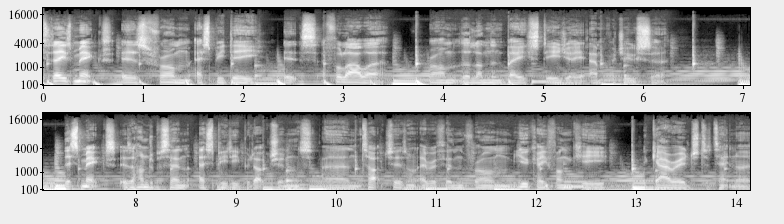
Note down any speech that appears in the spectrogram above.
Today's mix is from SPD. It's a full hour from the London based DJ and producer. This mix is 100% SPD Productions and touches on everything from UK funky to garage to techno.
